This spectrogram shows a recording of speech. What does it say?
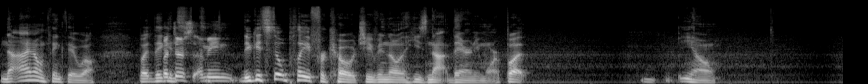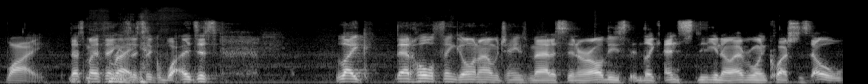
No, I don't think they will. But they But can. there's, I mean, you could still play for coach even though he's not there anymore. But you know, why? That's my thing. Right. Is it's like why? It's just like that whole thing going on with James Madison or all these like and you know everyone questions oh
